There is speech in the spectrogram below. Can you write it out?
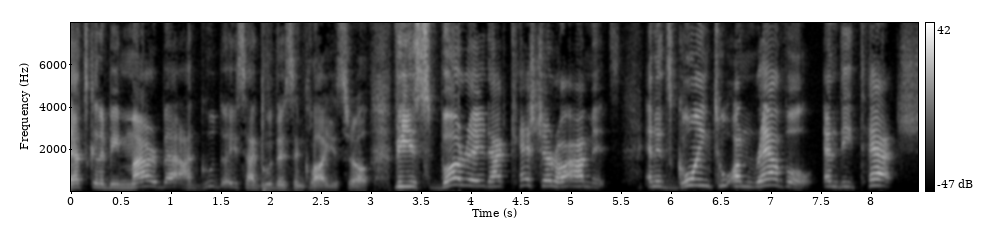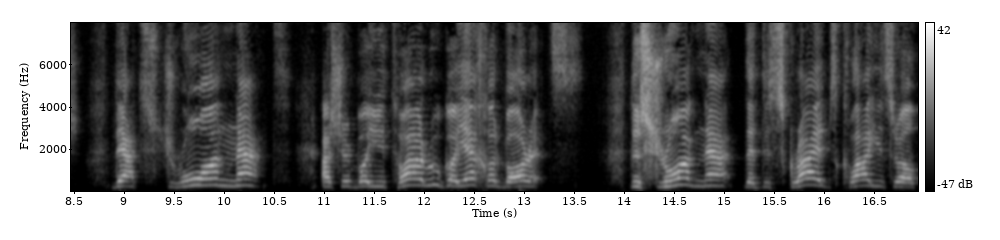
That's going to be marba agudos agudos in Klal Yisrael. V'yisbared hakesher ha'amitz, and it's going to unravel and detach that strong knot. Asher bayitaru goyechad baretz. The strong knot that describes Klal Yisrael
